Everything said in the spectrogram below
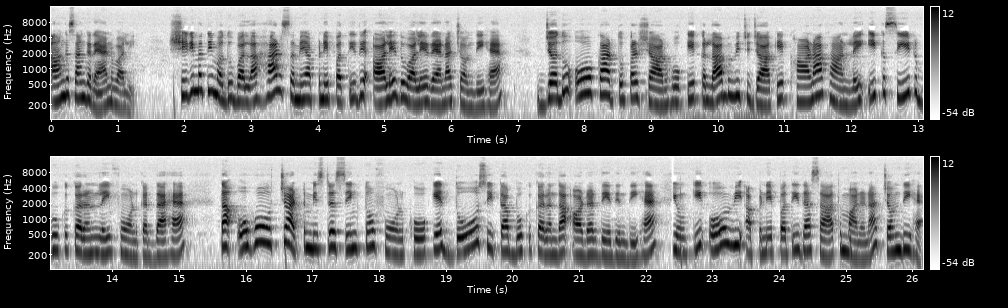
ਅੰਗ ਸੰਗ ਰਹਿਣ ਵਾਲੀ। ਸ਼੍ਰੀਮਤੀ ਮਧੂਬਾਲਾ ਹਰ ਸਮੇਂ ਆਪਣੇ ਪਤੀ ਦੇ ਆਲੇ ਦੁਆਲੇ ਰਹਿਣਾ ਚਾਹੁੰਦੀ ਹੈ। ਜਦੋਂ ਉਹ ਘਰ ਤੋਂ ਪਰੇਸ਼ਾਨ ਹੋ ਕੇ ਕਲੱਬ ਵਿੱਚ ਜਾ ਕੇ ਖਾਣਾ ਖਾਣ ਲਈ ਇੱਕ ਸੀਟ ਬੁੱਕ ਕਰਨ ਲਈ ਫੋਨ ਕਰਦਾ ਹੈ, ਤਾਂ ਉਹ ਝੱਟ ਮਿਸਟਰ ਸਿੰਘ ਤੋਂ ਫੋਨ ਖੋ ਕੇ ਦੋ ਸੀਟਾਂ ਬੁੱਕ ਕਰਨ ਦਾ ਆਰਡਰ ਦੇ ਦਿੰਦੀ ਹੈ, ਕਿਉਂਕਿ ਉਹ ਵੀ ਆਪਣੇ ਪਤੀ ਦਾ ਸਾਥ ਮੰਨਣਾ ਚਾਹੁੰਦੀ ਹੈ।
